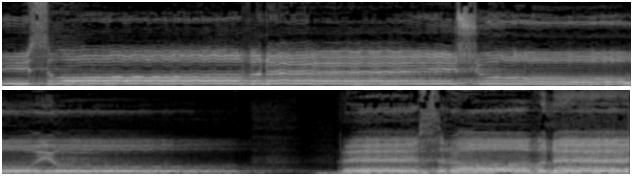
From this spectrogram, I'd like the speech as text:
и славнейшую безравнения.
